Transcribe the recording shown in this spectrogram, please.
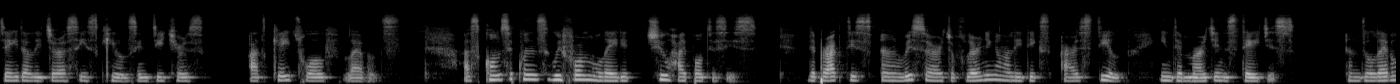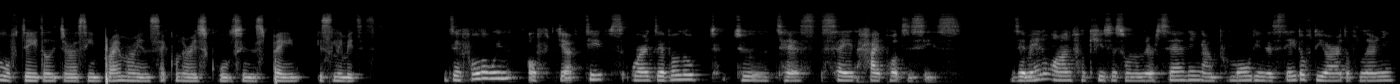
data literacy skills in teachers at K-12 levels. As consequence, we formulated two hypotheses. The practice and research of learning analytics are still in the emerging stages, and the level of data literacy in primary and secondary schools in Spain is limited. The following objectives were developed to test said hypotheses. The main one focuses on understanding and promoting the state-of-the-art of learning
